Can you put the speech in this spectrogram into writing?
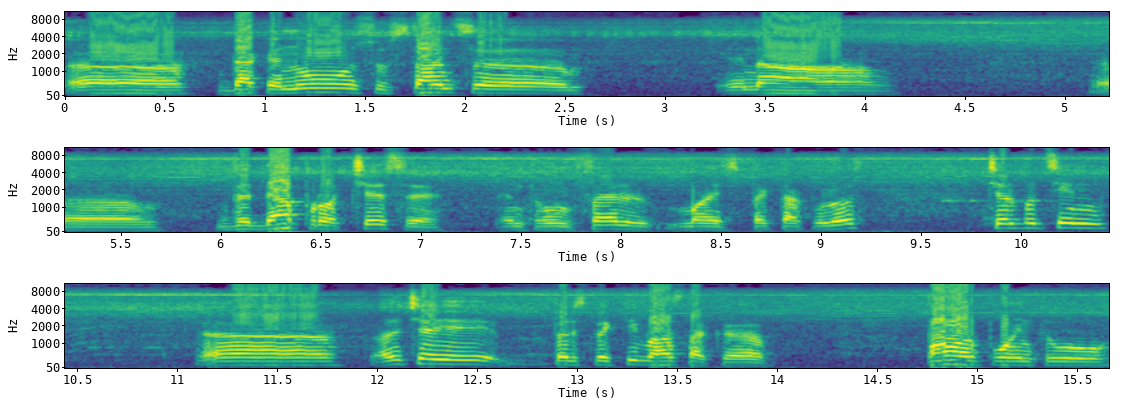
uh, dacă nu substanță în a uh, vedea procese într-un fel mai spectaculos, cel puțin uh, aduce perspectiva asta că PowerPoint-ul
